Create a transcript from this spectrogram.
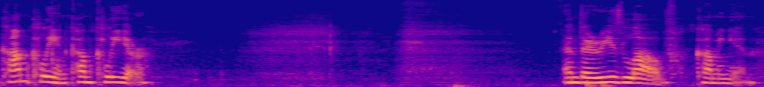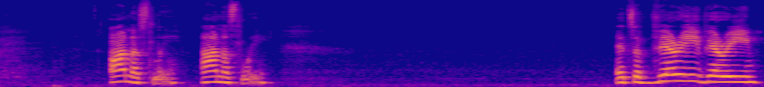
Come clean, come clear. And there is love coming in. Honestly, honestly. It's a very, very,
